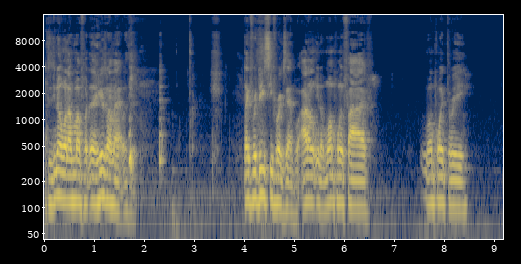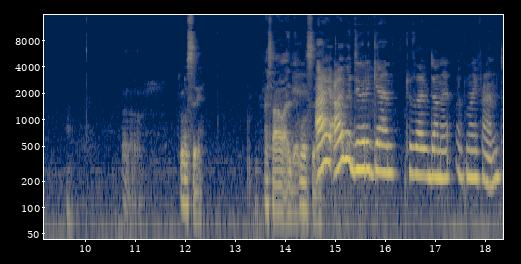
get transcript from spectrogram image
Because you know when I'm up, with- uh, here's where I'm at with it. like for DC, for example, I don't, you know, 1.5, 1.3. Uh, We'll see. That's how end it. We'll see. I I would do it again because I've done it with my friend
